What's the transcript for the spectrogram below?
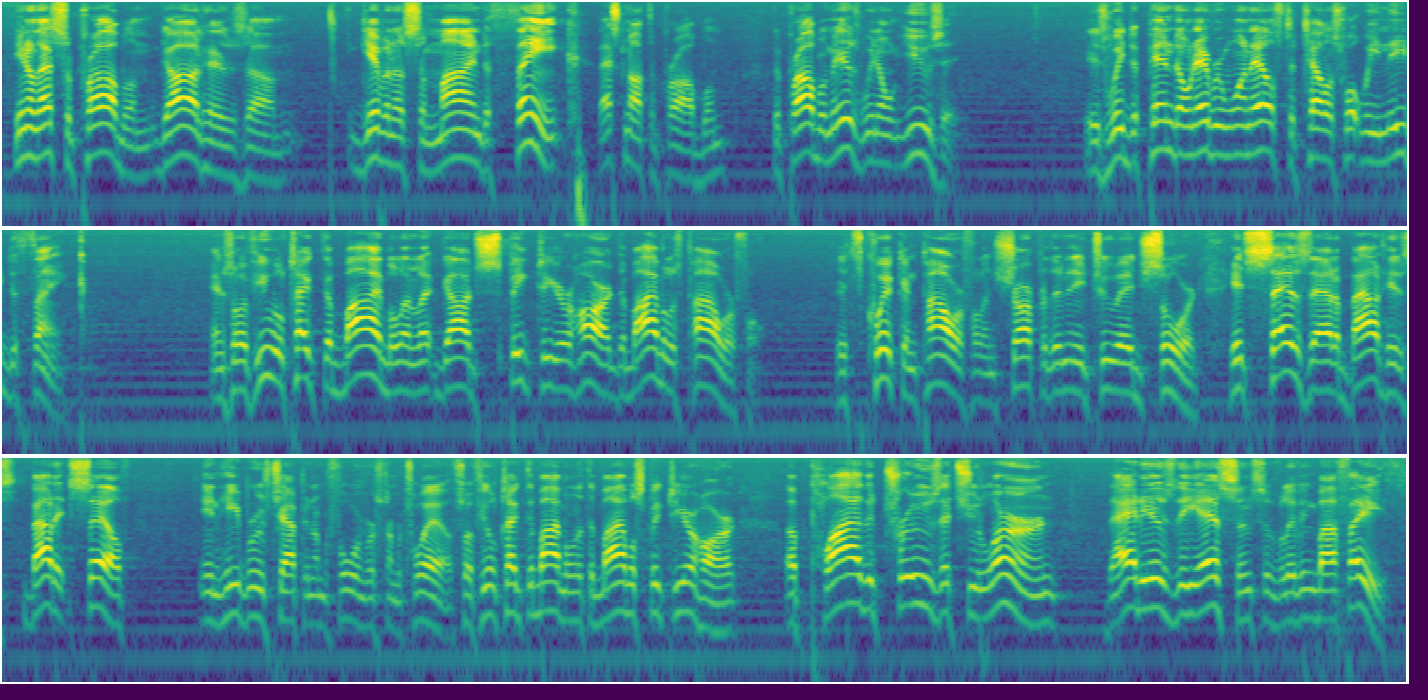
You know, that's the problem. God has um, given us a mind to think. That's not the problem. The problem is we don't use it. Is we depend on everyone else to tell us what we need to think. And so if you will take the Bible and let God speak to your heart, the Bible is powerful. It's quick and powerful and sharper than any two-edged sword. It says that about his about itself in Hebrews chapter number 4 and verse number 12. So if you'll take the Bible and let the Bible speak to your heart, apply the truths that you learn, that is the essence of living by faith.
